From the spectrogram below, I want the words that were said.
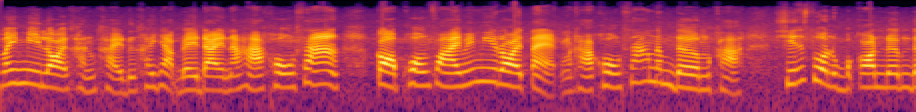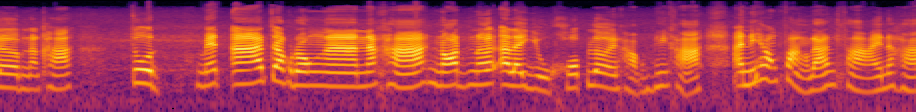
ไม่มีรอยขันไขหรือขยับใด ๆนะคะ โครงสร้างกรอบโคมไฟไม่มีรอยแตกนะคะ โครงสร้างเดิมๆค่ะ ชิ้นส่วนอุปกรณ์เดิมๆนะคะ จุดเม็ดอาร์ตจากโรงงานนะคะน็อตเนิร์ดอะไรอยู่ครบเลยค่ะคุณพี่ขาอันนี้ทางฝั่งด้านซ้ายนะคะ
